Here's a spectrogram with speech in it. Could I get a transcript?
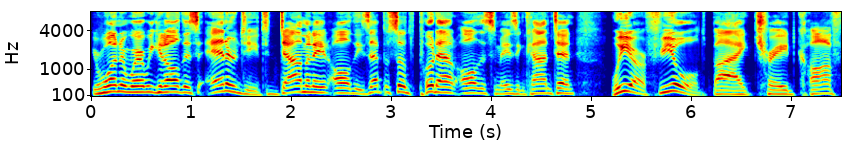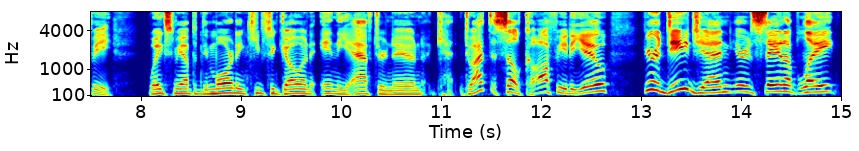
you're wondering where we get all this energy to dominate all these episodes, put out all this amazing content. We are fueled by Trade Coffee wakes me up in the morning, keeps me going in the afternoon. Do I have to sell coffee to you? If you're a DGen, you're staying up late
